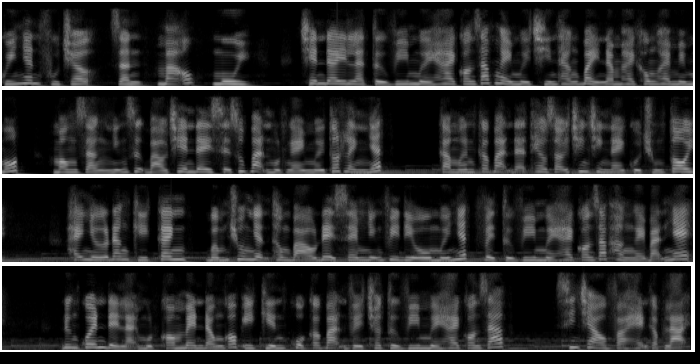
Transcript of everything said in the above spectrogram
Quý nhân phù trợ, dần, mão, mùi. Trên đây là tử vi 12 con giáp ngày 19 tháng 7 năm 2021. Mong rằng những dự báo trên đây sẽ giúp bạn một ngày mới tốt lành nhất. Cảm ơn các bạn đã theo dõi chương trình này của chúng tôi. Hãy nhớ đăng ký kênh, bấm chuông nhận thông báo để xem những video mới nhất về tử vi 12 con giáp hàng ngày bạn nhé. Đừng quên để lại một comment đóng góp ý kiến của các bạn về cho tử vi 12 con giáp. Xin chào và hẹn gặp lại.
